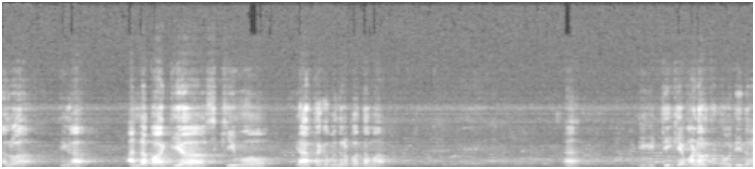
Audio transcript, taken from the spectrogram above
ಅಲ್ವಾ? ಈಗ ಅನ್ನಭಾಗ್ಯ ಸ್ಕೀಮು ಯಾರು ತಗೊಂಬಂದ್ರಪ್ಪ ತಮ್ಮ? ಈಗ ಟೀಕೆ ಮಾಡೋರು ತಗೊಂಬಂದಿದ್ರ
